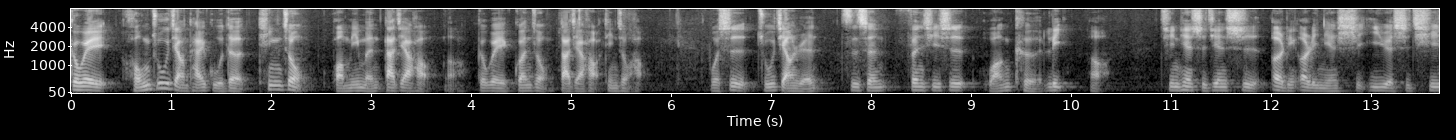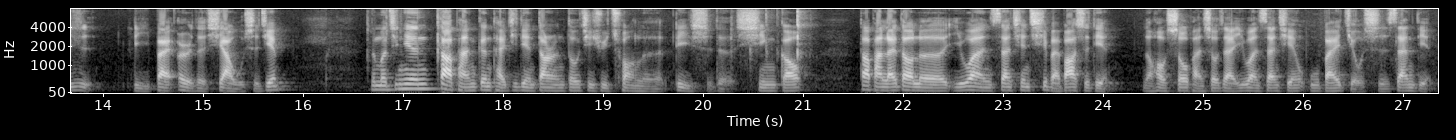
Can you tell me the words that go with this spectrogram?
各位红珠讲台股的听众、网民们，大家好啊！各位观众，大家好，听众好，我是主讲人、资深分析师王可立啊。今天时间是二零二零年十一月十七日，礼拜二的下午时间。那么今天大盘跟台积电当然都继续创了历史的新高，大盘来到了一万三千七百八十点，然后收盘收在一万三千五百九十三点。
